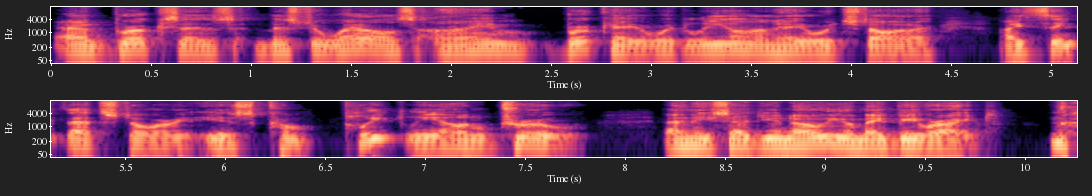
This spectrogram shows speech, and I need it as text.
and Brooke says, Mr. Welles, I'm Brooke Hayward, Leland Hayward's daughter. I think that story is completely untrue. And he said, You know, you may be right.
